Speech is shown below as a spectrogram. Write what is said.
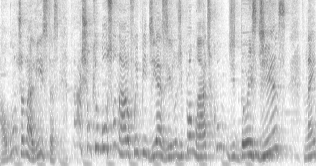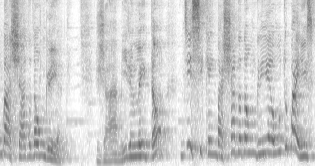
Alguns jornalistas acham que o Bolsonaro foi pedir asilo diplomático de dois dias na embaixada da Hungria. Já Miriam Leitão disse que a embaixada da Hungria é outro país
